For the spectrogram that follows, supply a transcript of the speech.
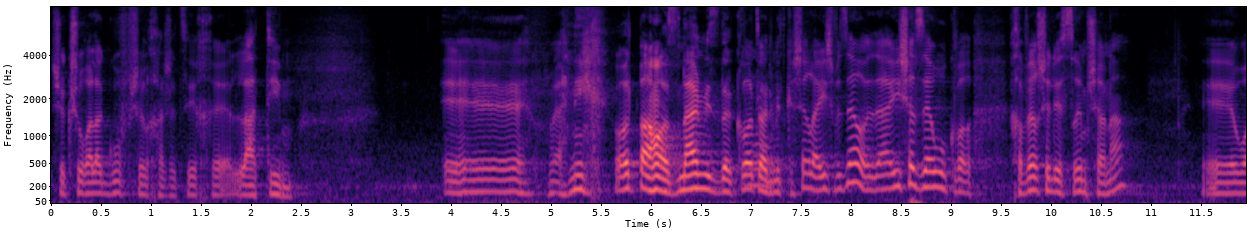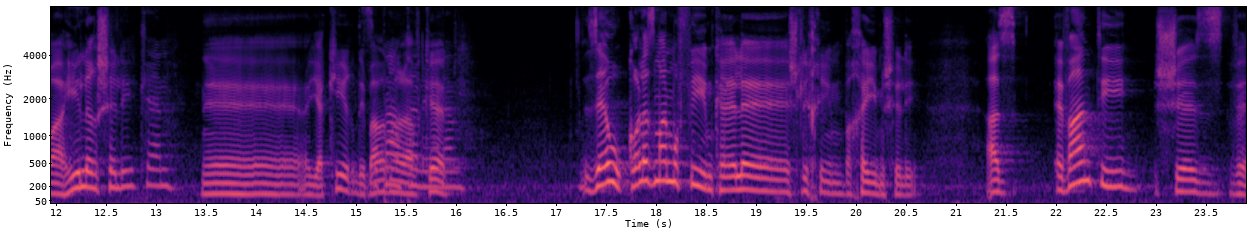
שקשורה לגוף שלך, שצריך uh, להתאים. אה, ואני, עוד פעם, האוזניים מזדקרות, ואני מתקשר לאיש, וזהו, האיש הזה הוא כבר חבר שלי 20 שנה, אה, הוא ההילר שלי. כן. אה, יקיר, דיברנו עליו, כן. עליו. זהו, כל הזמן מופיעים כאלה שליחים בחיים שלי. אז הבנתי, שז... ו...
